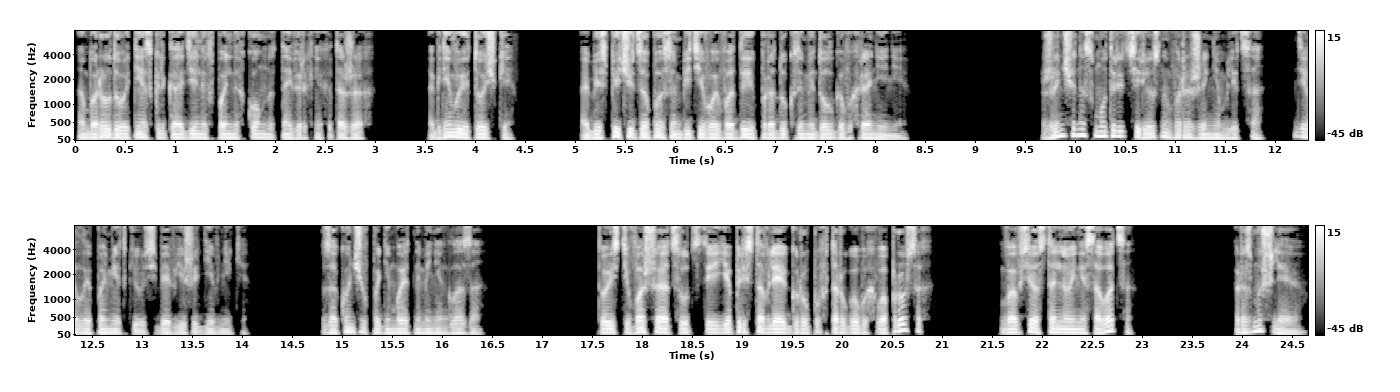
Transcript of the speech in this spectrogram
оборудовать несколько отдельных спальных комнат на верхних этажах, огневые точки, обеспечить запасом питьевой воды и продуктами долгого хранения. Женщина смотрит серьезным выражением лица, делая пометки у себя в ежедневнике. Закончив, поднимает на меня глаза. То есть в ваше отсутствие я представляю группу в торговых вопросах? Во все остальное не соваться? Размышляю.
